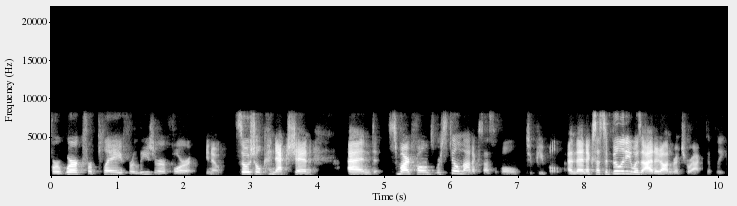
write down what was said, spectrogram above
for work, for play, for leisure, for you know social connection, and smartphones were still not accessible to people. And then accessibility was added on retroactively.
